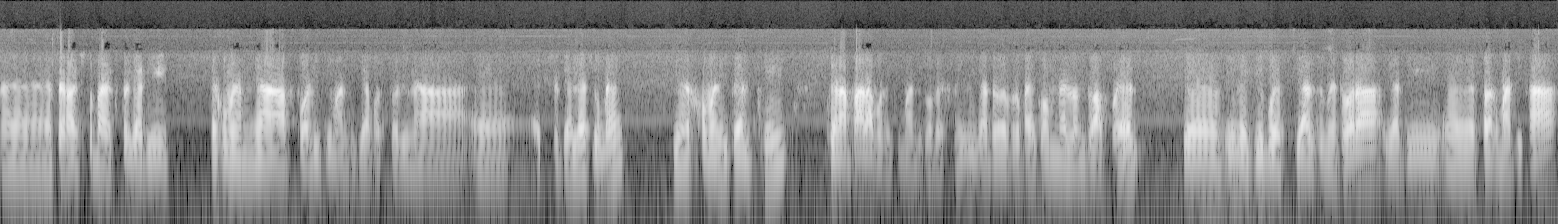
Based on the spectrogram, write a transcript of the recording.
ε, περάσει στο παρελθόν γιατί έχουμε μια πολύ σημαντική αποστολή να ε, εξετελέσουμε την ερχόμενη Πέμπτη και ένα πάρα πολύ σημαντικό παιχνίδι για το ευρωπαϊκό μέλλον του ΑΠΟΕΛ και είναι εκεί που εστιάζουμε τώρα γιατί ε, πραγματικά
